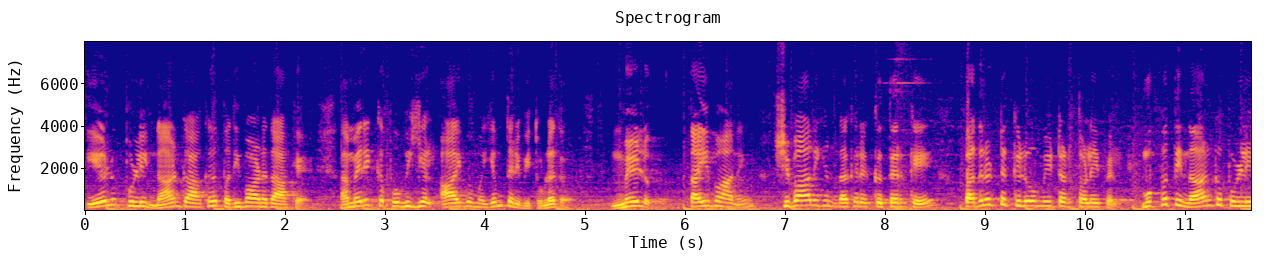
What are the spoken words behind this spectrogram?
ஏழு புள்ளி நான்காக பதிவானதாக அமெரிக்க புவியியல் ஆய்வு மையம் தெரிவித்துள்ளது. மேலும் தைவானின் ஷிவாலியன் நகருக்கு தெற்கே பதினெட்டு கிலோமீட்டர் தொலைவில் முப்பத்தி நான்கு புள்ளி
